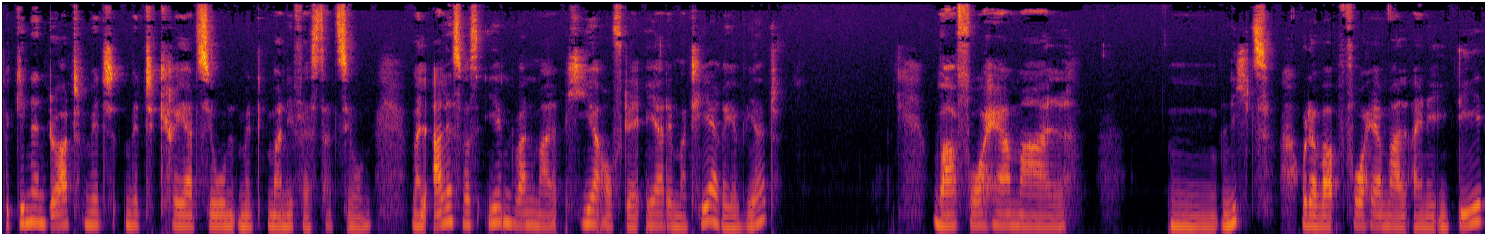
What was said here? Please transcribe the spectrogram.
beginnen dort mit, mit Kreation, mit Manifestation. Weil alles, was irgendwann mal hier auf der Erde Materie wird, war vorher mal mh, hm, nichts oder war vorher mal eine Idee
